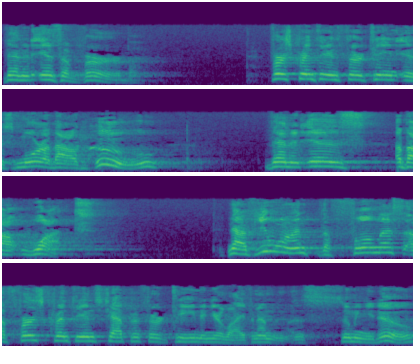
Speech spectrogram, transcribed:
than it is a verb. 1 Corinthians 13 is more about who than it is about what. Now, if you want the fullness of 1 Corinthians chapter 13 in your life, and I'm assuming you do,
